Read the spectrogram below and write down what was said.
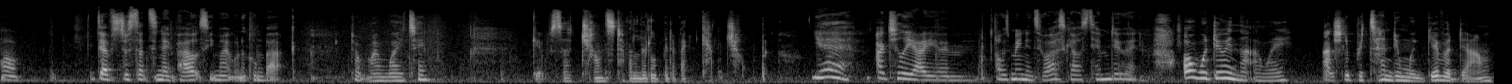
Oh, Dev's just had to nip out, so you might want to come back. Don't mind waiting. Give us a chance to have a little bit of a catch up. Yeah, actually, I um, I was meaning to ask, how's Tim doing? Oh, we're doing that, are we? Actually pretending we give a damn.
